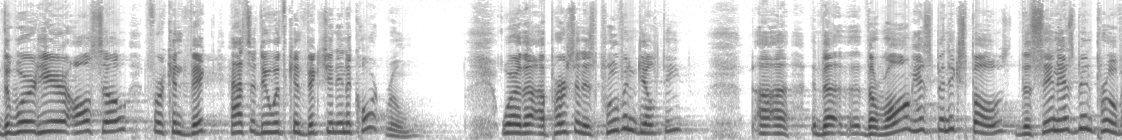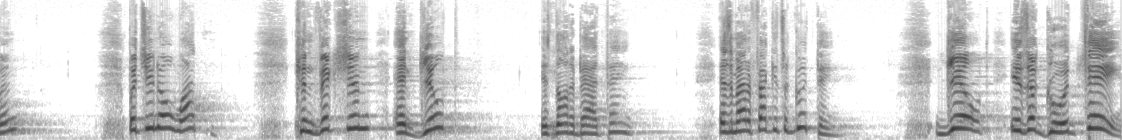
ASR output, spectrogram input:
The word here also for convict has to do with conviction in a courtroom, where the, a person is proven guilty, uh, uh, the, the wrong has been exposed, the sin has been proven. But you know what? Conviction and guilt is not a bad thing. As a matter of fact, it's a good thing. Guilt is a good thing.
